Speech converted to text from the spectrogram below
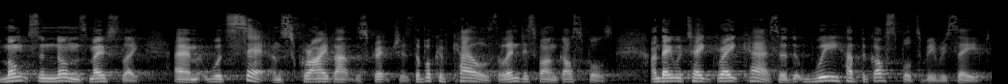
monks and nuns mostly, um, would sit and scribe out the scriptures, the book of Kells, the Lindisfarne Gospels, and they would take great care so that we have the gospel to be received.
